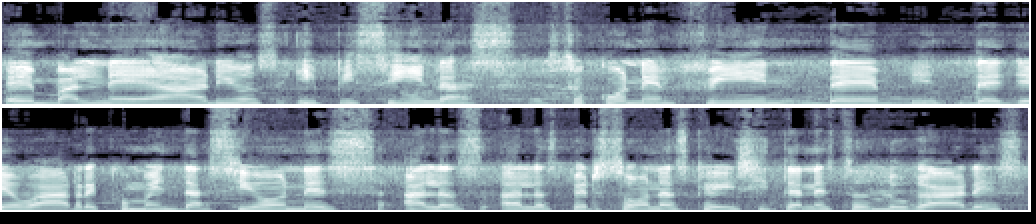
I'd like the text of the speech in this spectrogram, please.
en balnearios y piscinas. Esto con el fin de, llevar recomendaciones a las, a las, personas que visitan estos lugares,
